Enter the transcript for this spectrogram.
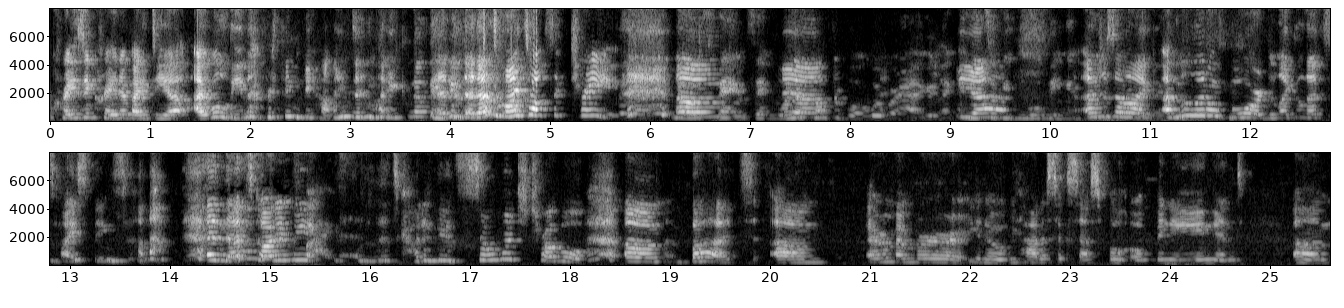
a crazy creative idea i will leave everything behind and like No, that's my toxic trait No, Um, same, same. We're yeah. not comfortable where we're at. You're like, I Yeah. need to be moving. And I'm just I'm like I'm a little bored. Like let's spice things up, and that's gotten me. That's gotten me in so much trouble. Um, but um, I remember, you know, we had a successful opening, and um,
